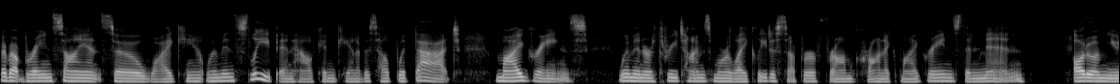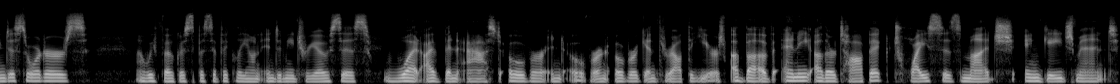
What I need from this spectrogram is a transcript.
about brain science. So, why can't women sleep and how can cannabis help with that? Migraines. Women are three times more likely to suffer from chronic migraines than men. Autoimmune disorders, uh, we focus specifically on endometriosis, what I've been asked over and over and over again throughout the years, above any other topic, twice as much engagement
